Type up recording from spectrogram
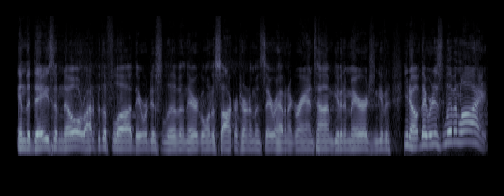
In the days of Noah, right to the flood, they were just living. They were going to soccer tournaments. They were having a grand time, giving in marriage and giving, you know, they were just living life.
